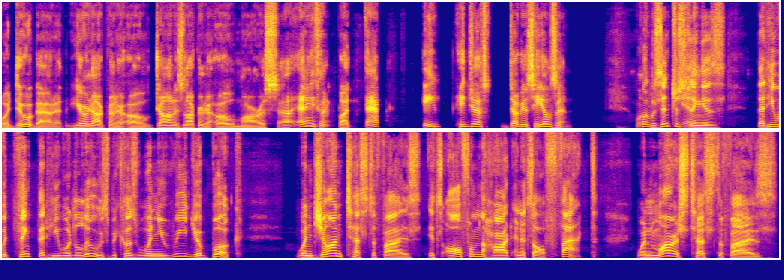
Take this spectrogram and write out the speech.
or do about it, you're not going to owe John is not going to owe Morris uh, anything. But that he he just dug his heels in. What was interesting yeah. is that he would think that he would lose because when you read your book, when John testifies, it's all from the heart and it's all fact. When Morris testifies,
